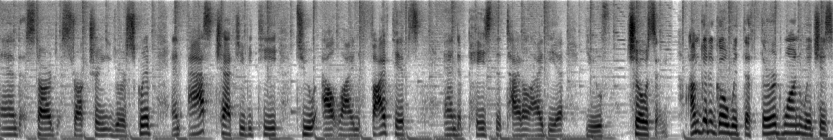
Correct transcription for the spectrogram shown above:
and start structuring your script and ask ChatGPT to outline five tips and paste the title idea you've chosen. I'm gonna go with the third one, which is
